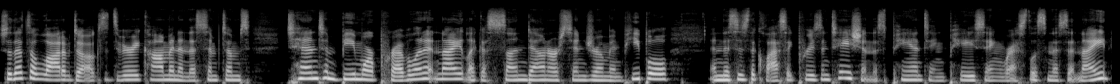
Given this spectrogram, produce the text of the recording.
So that's a lot of dogs. It's very common, and the symptoms tend to be more prevalent at night, like a sundowner syndrome in people. And this is the classic presentation this panting, pacing, restlessness at night.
